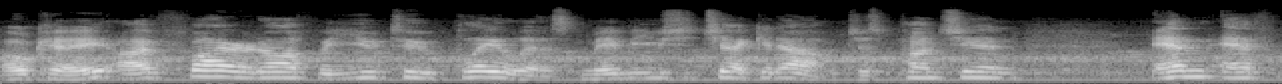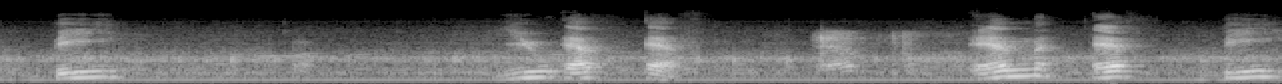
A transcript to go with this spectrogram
Okay, I've fired off a YouTube playlist. Maybe you should check it out. Just punch in MFB UFF. MFB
